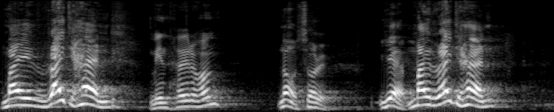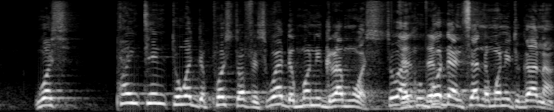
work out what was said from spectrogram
my right hand, Min høyre hånd? no, sorry, yeah, my right hand was pointing toward the post office where the MoneyGram was. So I could den, go there and send the money to Ghana.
